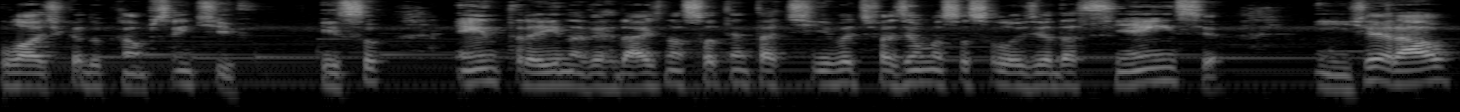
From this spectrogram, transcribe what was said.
lógica do campo científico. Isso entra aí, na verdade, na sua tentativa de fazer uma sociologia da ciência em geral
